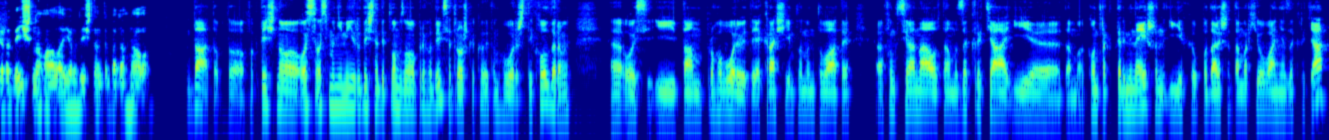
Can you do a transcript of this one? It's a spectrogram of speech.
Юридичного, але юридично тебе догнало. Так, да, тобто, фактично, ось ось мені мій юридичний диплом знову пригодився трошки, коли там говориш з стейкхолдерами. Е, ось і там проговорюєте, як краще імплементувати функціонал там закриття і е, там contract termination, і їх подальше там архівування закриття.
